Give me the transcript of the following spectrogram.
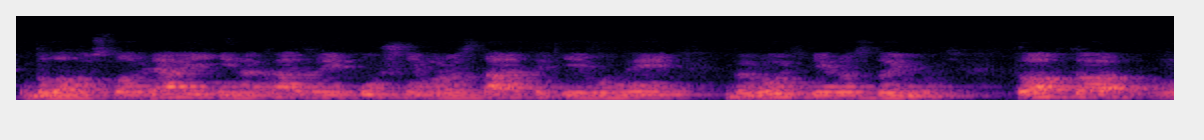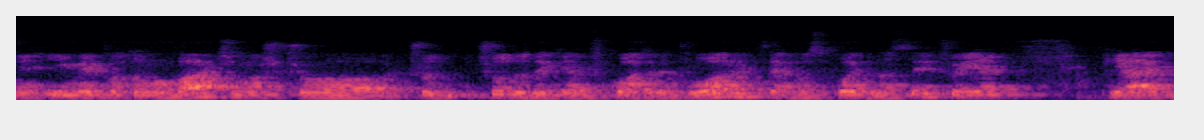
благословляє і наказує учням роздати, і вони беруть і роздають. Тобто, і ми потім бачимо, що чудо таке вкотре твориться, Господь насичує п'ять,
